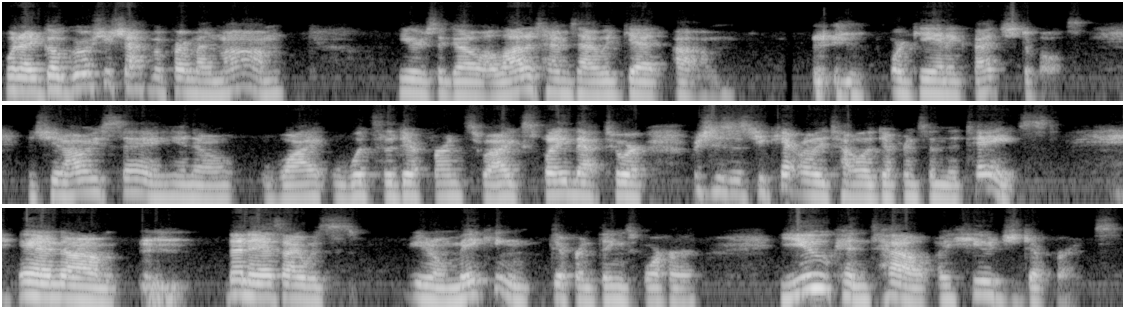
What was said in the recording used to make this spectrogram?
when I'd go grocery shopping for my mom years ago, a lot of times I would get um, organic vegetables. And she'd always say, you know, why, what's the difference? Well, I explained that to her, but she says, you can't really tell a difference in the taste. And um, then as I was, you know, making different things for her, you can tell a huge difference.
